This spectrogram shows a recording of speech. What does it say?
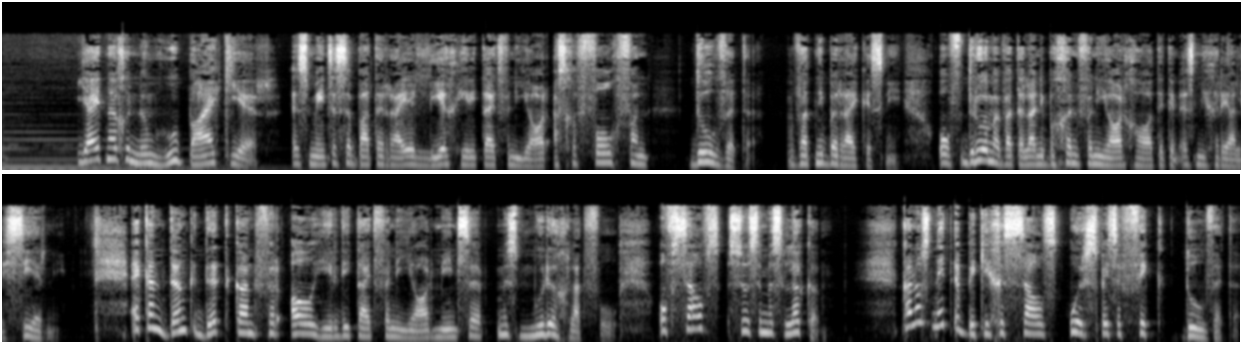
Jy het nou genoem hoe baie keer is mense se batterye leeg hierdie tyd van die jaar as gevolg van doelwitte wat nie bereik is nie of drome wat hulle aan die begin van die jaar gehad het en is nie gerealiseer nie. Ek kan dink dit kan veral hierdie tyd van die jaar mense mismoedig laat voel of selfs soos 'n mislukking. Kan ons net 'n bietjie gesels oor spesifiek doelwitte?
